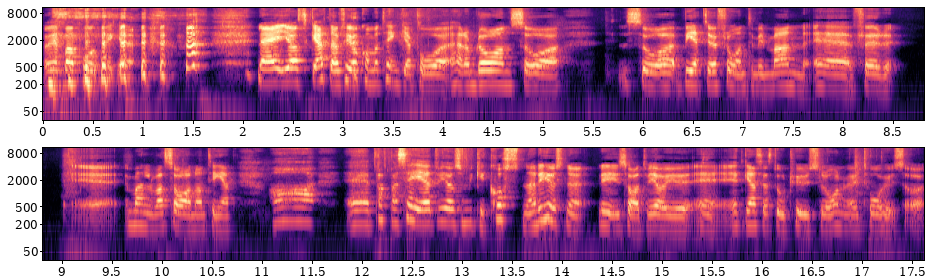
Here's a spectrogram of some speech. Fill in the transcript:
Jag vill bara påpeka det. Nej, jag skrattar för jag kommer att tänka på häromdagen så, så bet jag ifrån till min man eh, för eh, Malva sa någonting att ah, eh, pappa säger att vi har så mycket kostnader just nu. Det är ju så att vi har ju eh, ett ganska stort huslån, vi har ju två hus och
